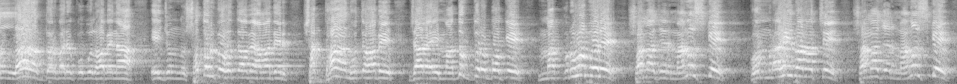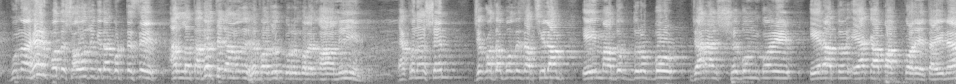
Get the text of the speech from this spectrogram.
আল্লাহ দরবারে কবুল হবে না। এই জন্য সতর্ক হতে হবে আমাদের, সাবধান হতে হবে। যারা এই মাদক দ্রব্যকে মাকরুহ বলে সমাজের মানুষকে গোমরাহি বানাচ্ছে, সমাজের মানুষকে গুনাহের পথে সহযোগিতা করতেছে। আল্লাহ তাদের থেকে আমাদের হেফাজত করুন, বলেন, আমিন। এখন আসেন, যে কথা বলতে চাচ্ছিলাম, এই মাদক দ্রব্য যারা সেবন করে, এরা তো একা পাপ করে, তাই না?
